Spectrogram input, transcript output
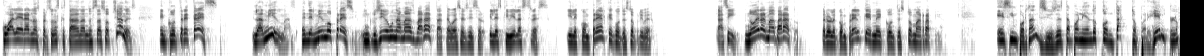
cuáles eran las personas que estaban dando estas opciones. Encontré tres, las mismas, en el mismo precio, inclusive una más barata, te voy a ser sincero, y le escribí las tres y le compré al que contestó primero. Así, no era el más barato, pero le compré el que me contestó más rápido es importante. Si usted está poniendo contacto, por ejemplo,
